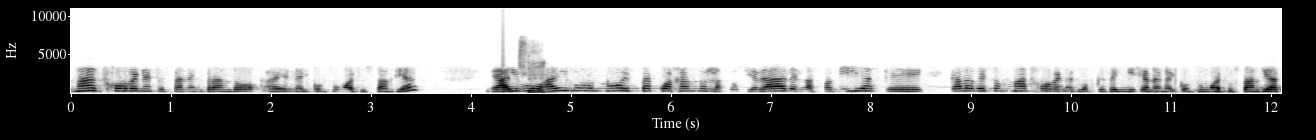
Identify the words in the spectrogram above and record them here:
más jóvenes están entrando en el consumo de sustancias. Algo, algo no está cuajando en la sociedad, en las familias que cada vez son más jóvenes los que se inician en el consumo de sustancias,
